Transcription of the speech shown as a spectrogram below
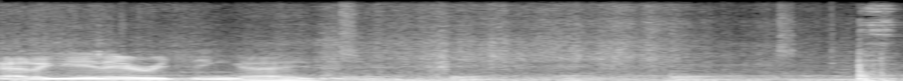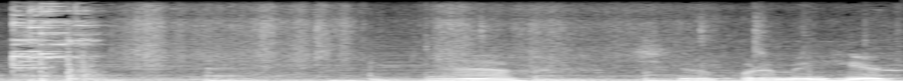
Gotta get everything, guys. Now, just gonna put them in here.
